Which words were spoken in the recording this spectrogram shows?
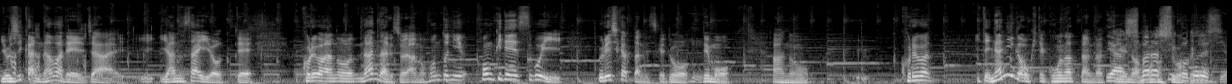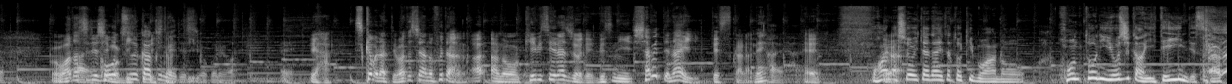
4時間生でじゃあいやんなさいよって。これはあの何なんでしょうあの本当に本気ですごい嬉しかったんですけど、ん。でもあのこれは一体何が起きてこうなったんだっていいうのはものすごくねことですよ。私自身もびっくりしたっていう。命ですよこれは。いやしかもだって私あの普段ああの KBC ラジオで別に喋ってないですからね、はいはい。えお話をいただいた時もあの本当に4時間いていいんですか？って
